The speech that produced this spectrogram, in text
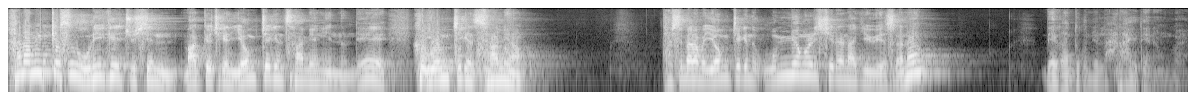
하나님께서 우리에게 주신 맡겨주신 영적인 사명이 있는데 그 영적인 사명 다시 말하면 영적인 운명을 실현하기 위해서는 내가 누군지를 알아야 되는 거예요.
